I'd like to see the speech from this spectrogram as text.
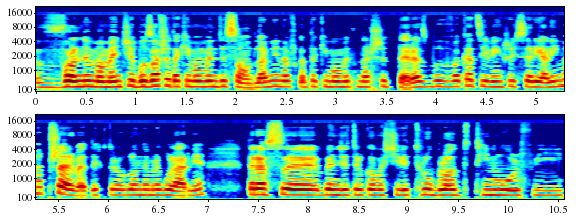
w wolnym momencie, bo zawsze takie momenty są. Dla mnie na przykład taki moment nadszedł teraz, bo w wakacje większość seriali ma przerwę, tych, które oglądam regularnie. Teraz e, będzie tylko właściwie True Blood, Teen Wolf i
